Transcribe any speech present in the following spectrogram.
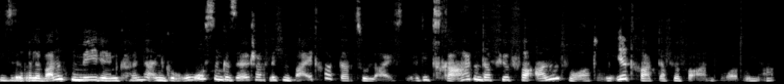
diese relevanten Medien können einen großen gesellschaftlichen Beitrag dazu leisten. Die tragen dafür Verantwortung. Ihr tragt dafür Verantwortung. Ja.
